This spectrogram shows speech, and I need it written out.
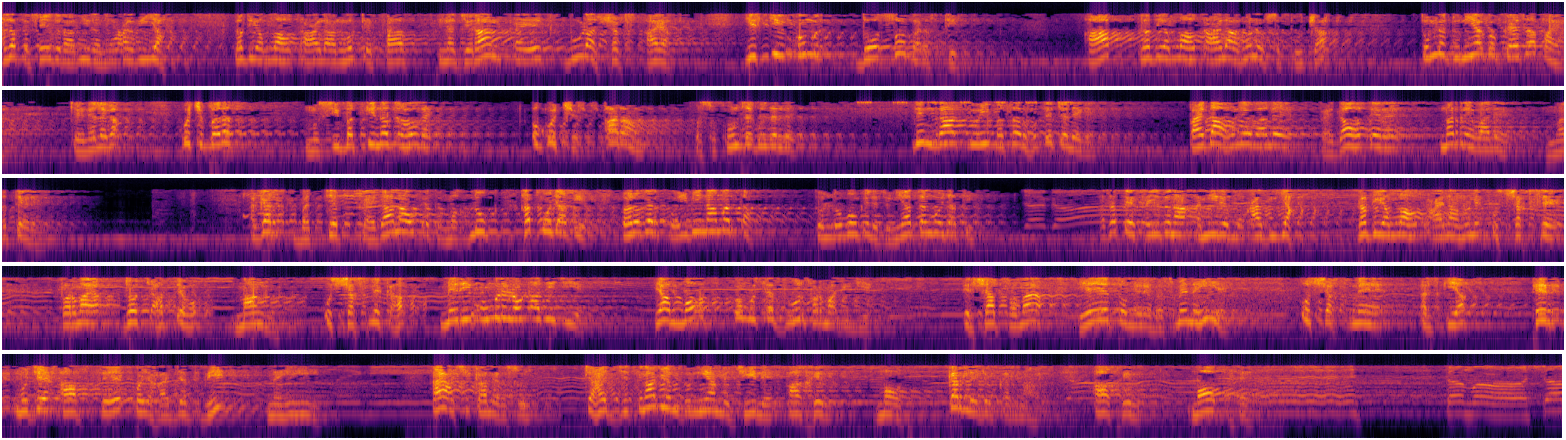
حضرت سید رامیر معاویہ رضی اللہ تعالیٰ عنہ کے پاس نجران کا ایک بوڑھا شخص آیا، جس کی عمر دو سو برس تھی۔ آپ رضی اللہ تعالیٰ عنہ نے اس سے پوچھا، تم نے دنیا کو کیسا پایا؟ کہنے لگا، کچھ برس مصیبت کی نظر ہو گئے اور کچھ آرام اور سکون سے گزر گئے۔ دن رات یوں ہی بسر ہوتے چلے گئے۔ پیدا ہونے والے پیدا ہوتے رہے۔ مرنے والے مرتے رہے۔ اگر بچے پیدا نہ ہوتے تو مخلوق ختم ہو جاتی ہے اور اگر کوئی بھی نہ مرتا تو لوگوں کے لیے دنیا تنگ ہو جاتی۔ حضرت سیدنا امیر معاویہ رضی اللہ تعالیٰ انہوں نے اس شخص سے فرمایا، جو چاہتے ہو مانگ لو۔ اس شخص نے کہا، میری عمر لوٹا دیجیے یا موت کو مجھ سے دور فرما دیجیے۔ ارشاد فرمایا، یہ تو میرے بس میں نہیں ہے۔ اس شخص نے عرض کیا، پھر مجھے آپ سے کوئی حاجت بھی نہیں۔ اے عاشقان رسول، چاہے جتنا بھی ہم دنیا میں جی لیں آخر موت کر لے جو کرنا ہے، آخر موت ہے۔ تماشا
